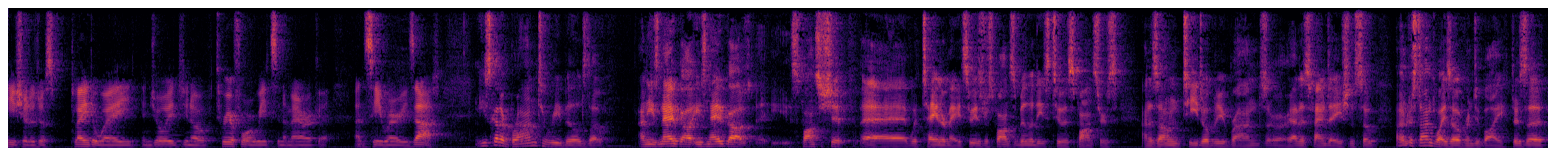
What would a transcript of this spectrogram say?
he should have just played away, enjoyed, you know, three or four weeks in America and see where he's at. He's got a brand to rebuild though. And he's now got he's now got sponsorship uh, with TaylorMade, so he has responsibilities to his sponsors and his own TW brand or and his foundation. So I understand why he's over in Dubai. There's a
